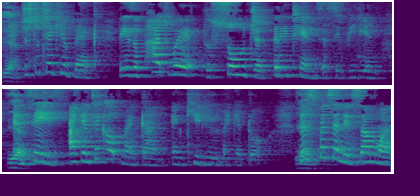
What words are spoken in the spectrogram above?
yeah. Just to take you back, there is a part where the soldier threatens a civilian Yeah. and says, I can take out my gun and kill you like a dog. This person is someone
